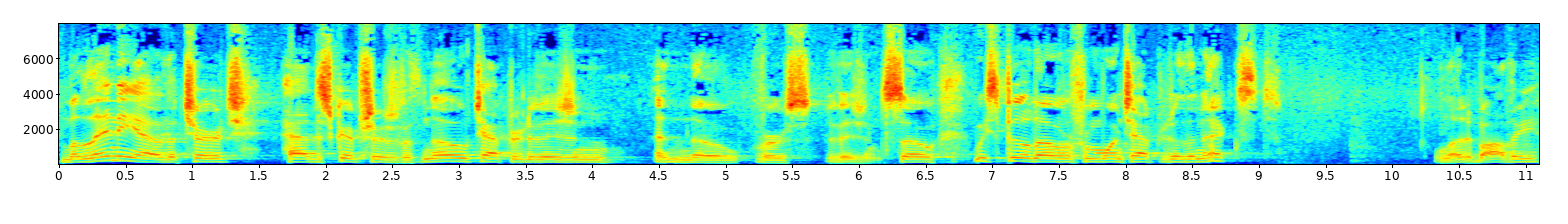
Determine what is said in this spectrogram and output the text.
millennia, the church had the scriptures with no chapter division and no verse division. So we spilled over from one chapter to the next let it bother you.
